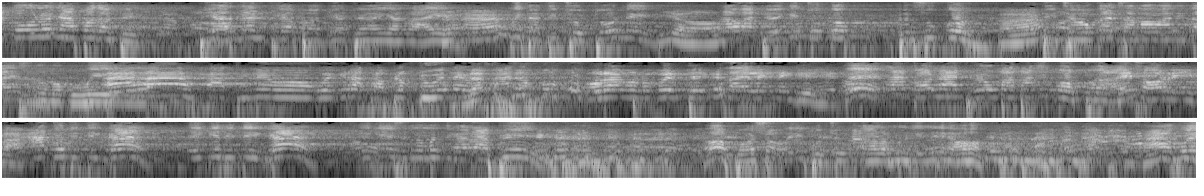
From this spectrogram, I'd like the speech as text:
Aku ngono nyapa to, Dik. Biarkan dia bahagia dengan yang lain. Kuwi dadi jodone. Iya. Awak dhewe iki cukup bersyukur Hah? dijauhkan sama wanita yang semono kuwi. Alah, padine oh, kowe kira gablek duit e Lah, wis anu. ora ngono kowe dhek iki tak elekne nggih. Eh, lakone dhewe umpamane padha ae. Eh, sorry, Pak. Aku ditinggal, iki ditinggal, iki sing nemen tinggal rabi. Oh, bosok iki bojomu kalau begini, oh. Ah, kowe.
